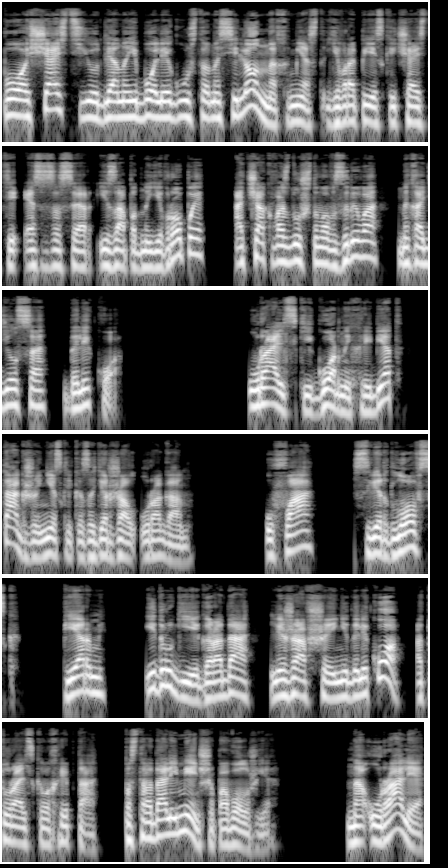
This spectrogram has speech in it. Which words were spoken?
По счастью, для наиболее густонаселенных мест европейской части СССР и Западной Европы очаг воздушного взрыва находился далеко. Уральский горный хребет также несколько задержал ураган. Уфа, Свердловск, Пермь и другие города, лежавшие недалеко от Уральского хребта, пострадали меньше Поволжья. На Урале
